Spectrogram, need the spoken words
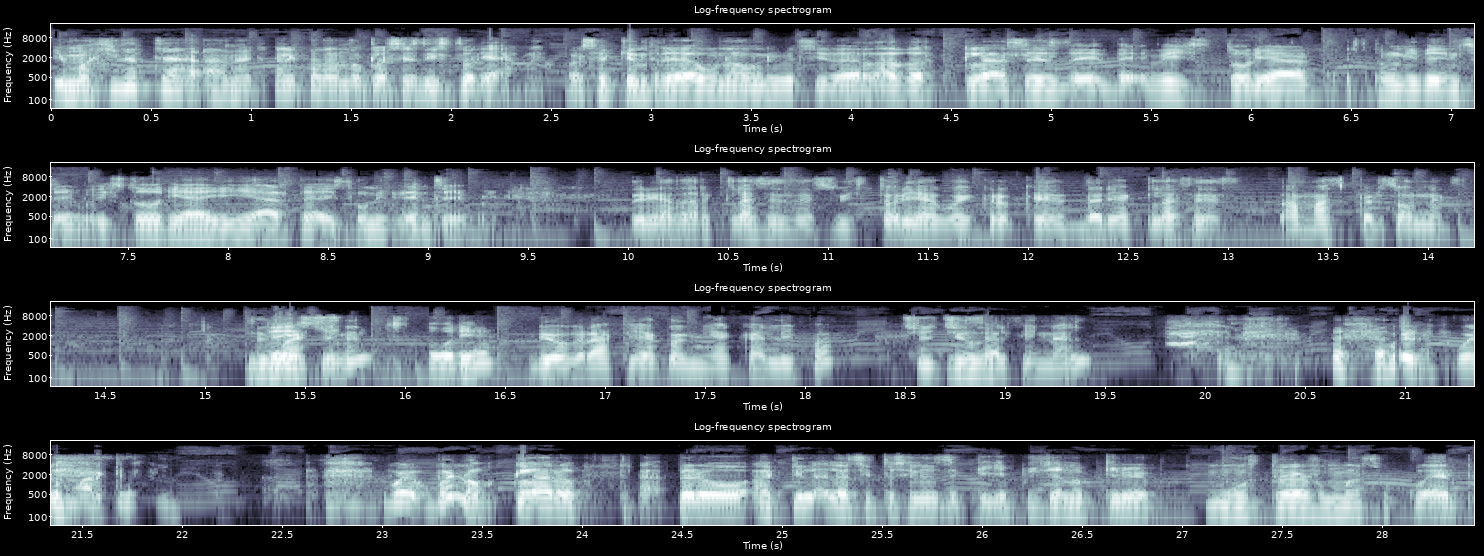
imagínate a, a Mea Khalifa dando clases de historia. güey. O sea, que entre a una universidad a dar clases de, de, de historia estadounidense, güey. Historia y arte estadounidense, güey. Podría dar clases de su historia, güey. Creo que daría clases a más personas. ¿Se De su historia. Biografía con Mia Khalifa. Chichis Yo- al final. Bueno, O el marketing. bueno, bueno, claro. Pero aquí la, la situación es de que ella pues ya no quiere mostrar más su cuerpo.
